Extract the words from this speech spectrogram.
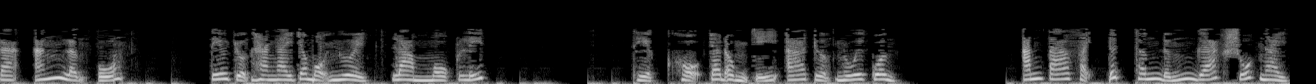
Cả ăn lẫn uống. Tiêu chuẩn hàng ngày cho mỗi người là một lít. Thiệt khổ cho đồng chí A trưởng nuôi quân. Anh ta phải đích thân đứng gác suốt ngày,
